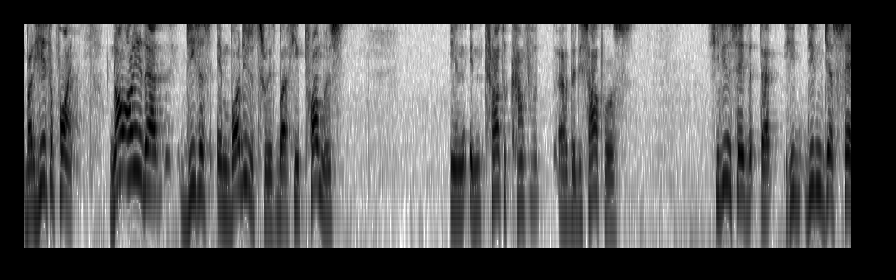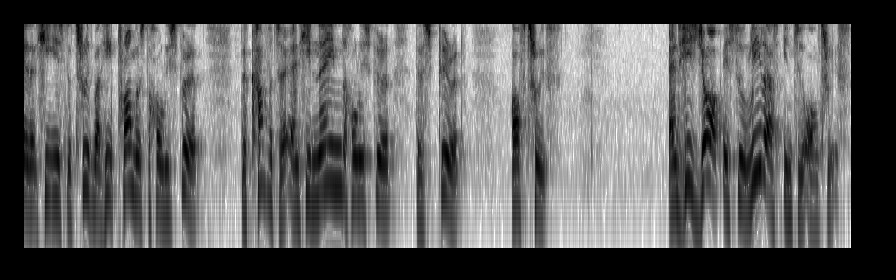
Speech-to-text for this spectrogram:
but here's the point. Not only that Jesus embodied the truth, but he promised in, in trying to comfort uh, the disciples, he didn't say that, that, he didn't just say that he is the truth, but he promised the Holy Spirit the Comforter, and he named the Holy Spirit the Spirit of truth. And his job is to lead us into all truth.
